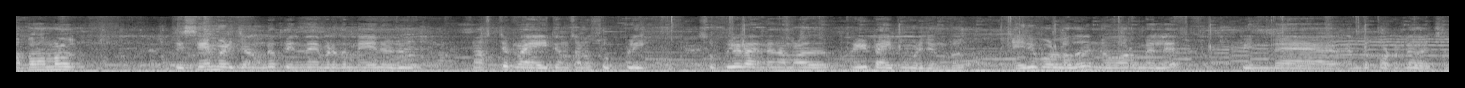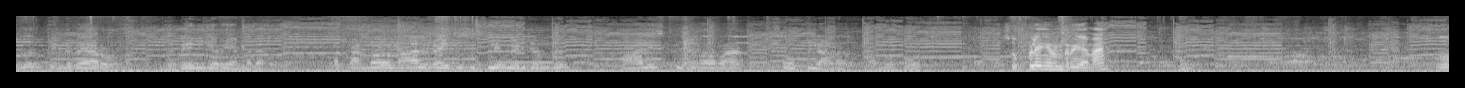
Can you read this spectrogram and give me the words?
അപ്പോൾ നമ്മൾ പിസയും മേടിച്ചിട്ടുണ്ട്. പിന്നെ ഇവിടുത്തെ മെയിൻ ഒരു മസ്റ്റ് ട്രൈ ഐറ്റംസ് ആണ് സുപ്ലി സുപ്ലിയുടെ തന്നെ നമ്മൾ ത്രീ ടൈപ്പ് മേടിച്ചിട്ടുണ്ട്. എരിവുള്ളത് നോർമൽ പിന്നെ എന്ത് പൊട്ടറ്റ വെച്ചത് പിന്നെ വേറെ ഒന്ന് എന്റെ പേര് എനിക്കറിയാൻ മേല. അപ്പോൾ കണ്ടത് നാല് ടൈപ്പ് സുപ്ലിയും മേടിച്ചിട്ടുണ്ട്. നാല് സ്പീസ് ഷോപ്പിലാണ് നമ്മളിപ്പോൾ സുപ്ലി എങ്ങനെ അറിയാമേ ഓ.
